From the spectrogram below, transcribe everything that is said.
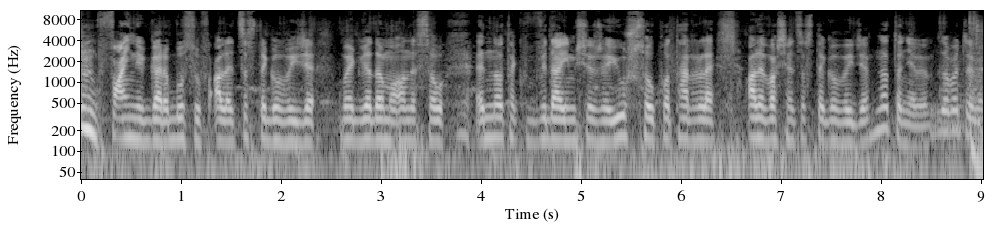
fajnych garbusów, ale co z tego wyjdzie, bo jak wiadomo, one są, e, no tak wydaje mi się, że już są potarle, ale właśnie co z tego wyjdzie, no to nie wiem, zobaczymy.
